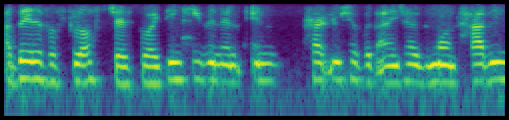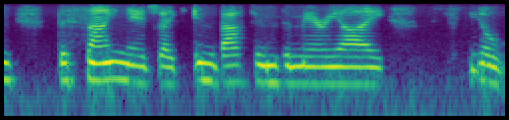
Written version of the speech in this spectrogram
a bit of a fluster. So I think even in, in partnership with Any Times a Month, having the signage like in bathrooms in Mary I, you know,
